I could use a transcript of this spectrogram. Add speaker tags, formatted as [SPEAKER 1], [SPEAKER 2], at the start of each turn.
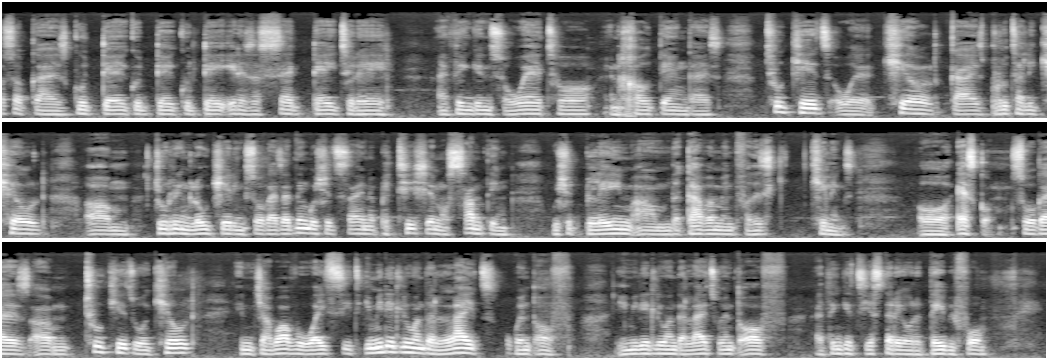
[SPEAKER 1] What's up, guys? Good day, good day, good day. It is a sad day today. I think in Soweto, in Gauteng, guys. Two kids were killed, guys, brutally killed um, during load shedding. So, guys, I think we should sign a petition or something. We should blame um, the government for these killings or Eskom. So, guys, um, two kids were killed in Jabavu White City immediately when the lights went off. Immediately when the lights went off, I think it's yesterday or the day before,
